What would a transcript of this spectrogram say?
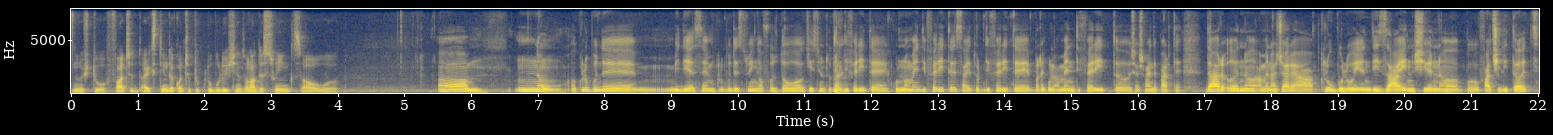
nu știu, face, a extinde conceptul clubului și în zona de swing sau... Uh, Uh, nu. Clubul de BDSM, clubul de swing au fost două chestiuni total uh-huh. diferite, cu nume diferite, site-uri diferite, regulament diferit uh, și așa mai departe. Dar în amenajarea clubului, în design și în uh-huh. uh, facilități,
